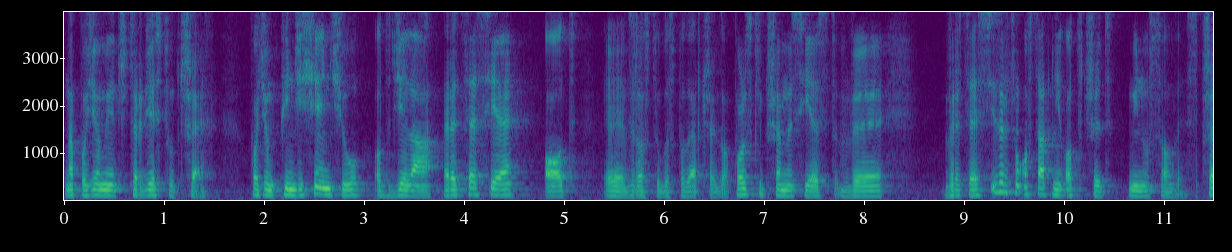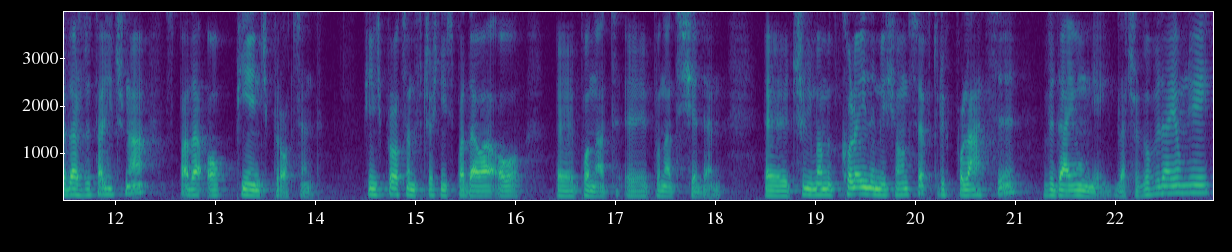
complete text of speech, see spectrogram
na poziomie 43. Poziom 50 oddziela recesję od y, wzrostu gospodarczego. Polski przemysł jest w, w recesji, zresztą ostatni odczyt minusowy. Sprzedaż detaliczna spada o 5%. 5% wcześniej spadała o y, ponad, y, ponad 7%. Y, Czyli mamy kolejne miesiące, w których Polacy wydają mniej. Dlaczego wydają mniej?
